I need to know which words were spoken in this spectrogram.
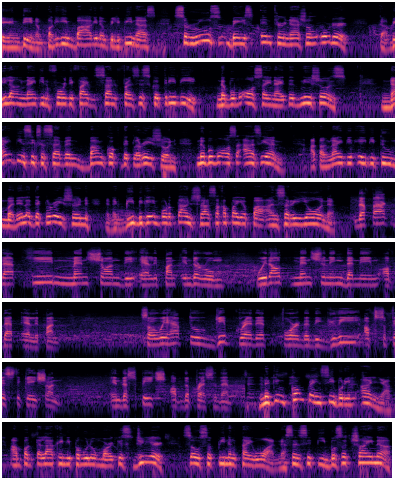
Gayon din ang pagiging bahagi ng Pilipinas sa Rules-Based International Order, kabilang ang 1945 San Francisco Treaty na bumuo sa United Nations, 1967 Bangkok Declaration na bumuo sa ASEAN, at ang 1982 Manila Declaration na nagbibigay importansya sa kapayapaan sa riyon. the fact that he mentioned the elephant in the room without mentioning the name of that elephant. So we have to give credit for the degree of sophistication in the speech of the president. Naging komprehensibo rin anya ang pagtalakay ni Pangulong Marcos Jr. sa usapin ng Taiwan na sensitibo sa China.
